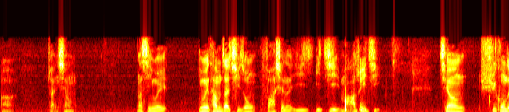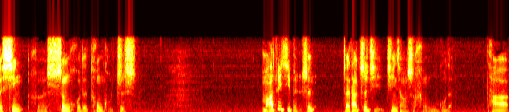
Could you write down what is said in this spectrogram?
啊转向了，那是因为因为他们在其中发现了一一剂麻醉剂，将虚空的心和生活的痛苦致死。麻醉剂本身。在他自己经常是很无辜的，他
